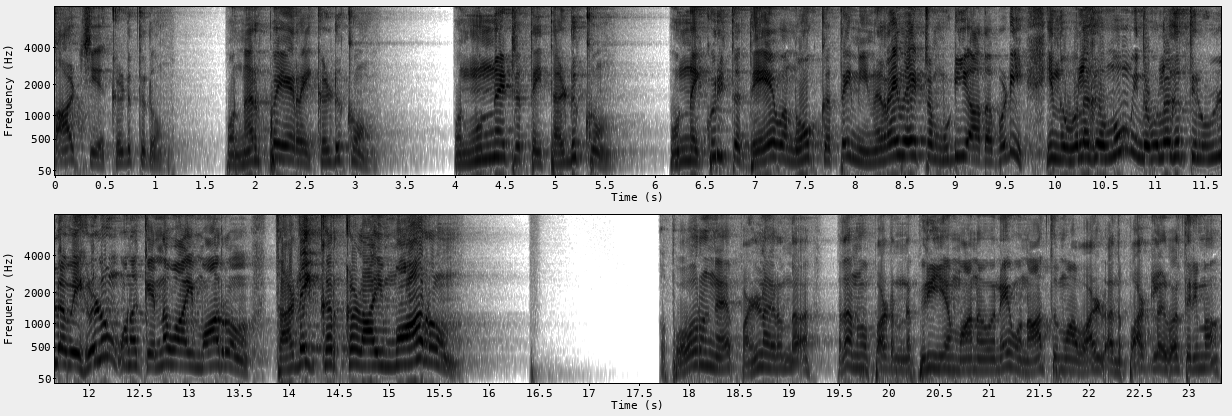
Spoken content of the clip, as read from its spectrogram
சாட்சியை கெடுத்துடும். உன் நற்பெயரை கெடுக்கும். உன் முன்னேற்றத்தை தடுக்கும். உன்னை குறித்த தேவ நோக்கத்தை நீ நிறைவேற்ற முடியாதபடி இந்த உலகமும் இந்த உலகத்தில் உள்ளவைகளும் உனக்கு என்னவாய் மாறும்? தடை கற்களாய் மாறும். இப்போ போகிறோங்க பள்ளம் இருந்தால் அதான் நம்ம பாட்டுன்ன பிரிய மாணவனே உன் ஆத்துமா வாழ் அந்த பாட்டில் வர தெரியுமா?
